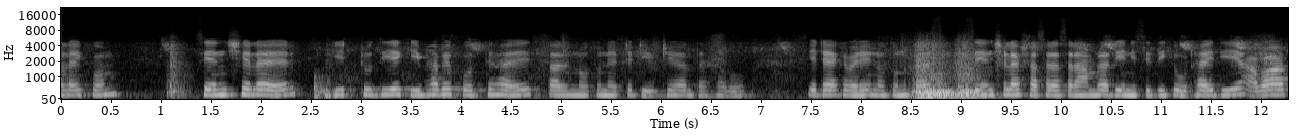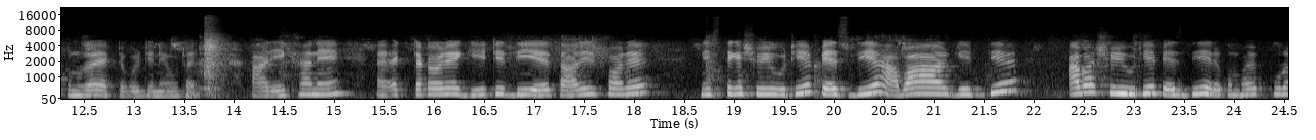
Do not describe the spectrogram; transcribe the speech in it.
আলাইকুম। চেন সেলাইয়ের গিট্টু দিয়ে কীভাবে করতে হয় তার নতুন একটা টিউটোরিয়াল দেখাবো। এটা একেবারে নতুন কাজ। চেন সেলাই সচরাচর আমরা দিয়ে নিচের দিকে উঠাই দিয়ে আবার পুনরায় একটা করে টেনে উঠাই। আর এখানে একটা করে গিট দিয়ে তারই পরে নিচ থেকে সুই উঠিয়ে পেজ দিয়ে আবার গিট দিয়ে, আবার সুই উঠিয়ে পেজ দিয়ে এরকমভাবে পুরো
